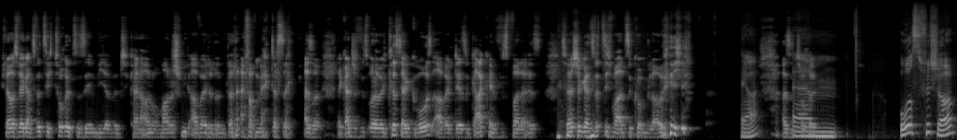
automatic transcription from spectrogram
Ich glaube, es wäre ganz witzig, Tuchel zu sehen, wie er mit, keine Ahnung, Romano Schmid arbeitet und dann einfach merkt, dass er, also der ganze Fußballer mit Christian Groß arbeitet, der so gar kein Fußballer ist. Das wäre schon ganz witzig mal anzugucken, glaube ich. Ja. Also Tuchel. Ähm, Urs Fischer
